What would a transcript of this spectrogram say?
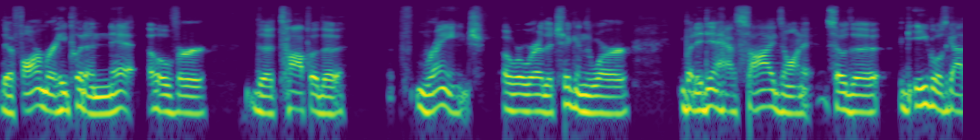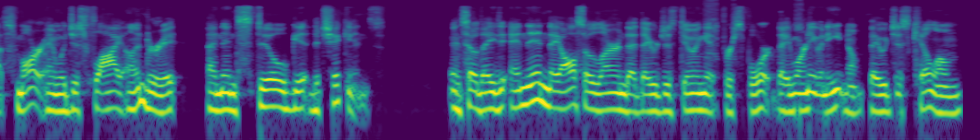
the farmer, he put a net over the top of the range over where the chickens were, but it didn't have sides on it. So the eagles got smart and would just fly under it and then still get the chickens. And so they, and then they also learned that they were just doing it for sport. They weren't even eating them. They would just kill them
